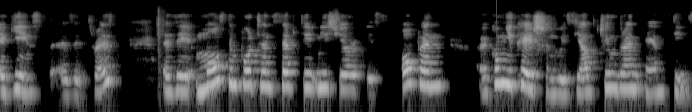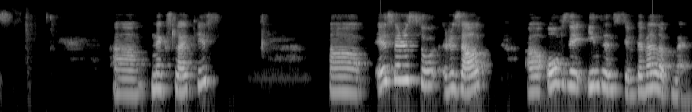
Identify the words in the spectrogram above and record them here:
against the threat. The most important safety measure is open uh, communication with young children and teens. Uh, next slide, please. Uh, as a result uh, of the intensive development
